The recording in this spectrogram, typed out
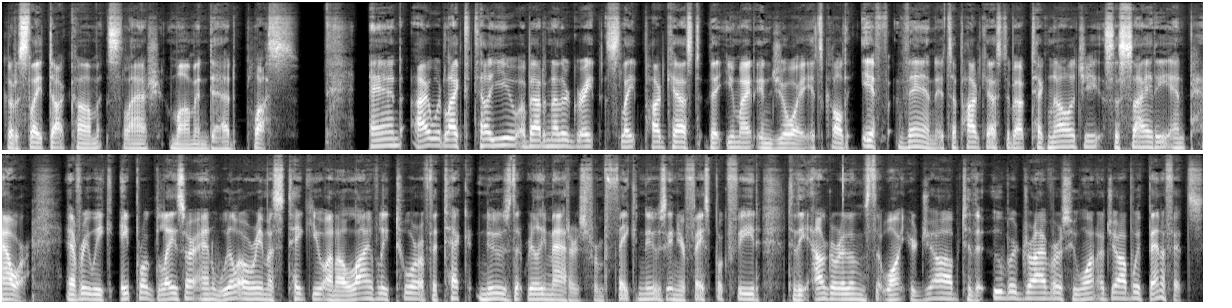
Go to slate.com slash mom and dad plus. And I would like to tell you about another great Slate podcast that you might enjoy. It's called If Then. It's a podcast about technology, society, and power. Every week, April Glaser and Will Oremus take you on a lively tour of the tech news that really matters, from fake news in your Facebook feed to the algorithms that want your job to the Uber drivers who want a job with benefits.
